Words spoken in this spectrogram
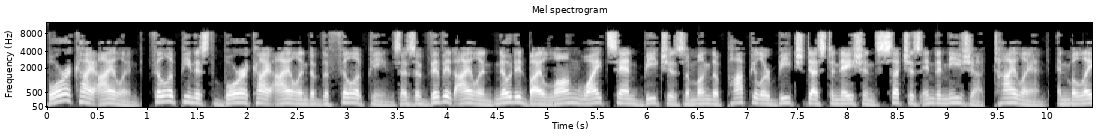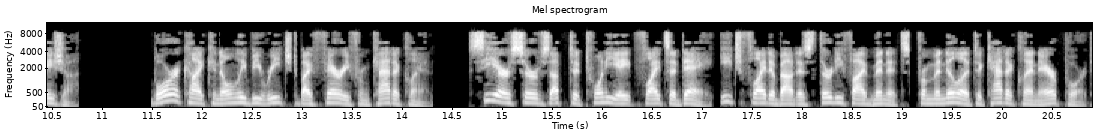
Boracay Island, Filipinist Boracay Island of the Philippines is a vivid island noted by long white sand beaches among the popular beach destinations such as Indonesia, Thailand, and Malaysia. Boracay can only be reached by ferry from Caticlan. Sea Air serves up to 28 flights a day, each flight about as 35 minutes, from Manila to Caticlan Airport.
